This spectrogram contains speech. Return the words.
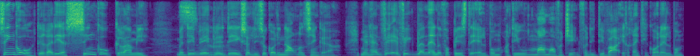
Cinco, det er rigtigt, ja. Cinco Grammy. Men det, det, det er ikke så lige så godt i navnet, tænker jeg. Men han fik- blandt andet for bedste album, og det er jo meget, meget fortjent, fordi det var et rigtig godt album.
